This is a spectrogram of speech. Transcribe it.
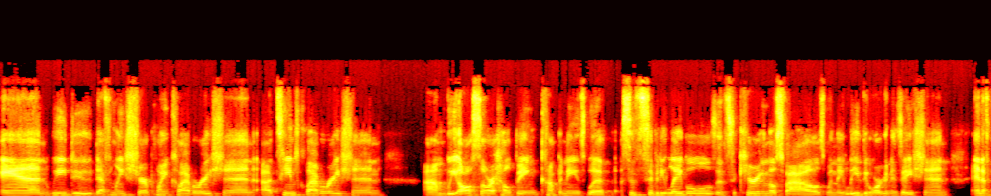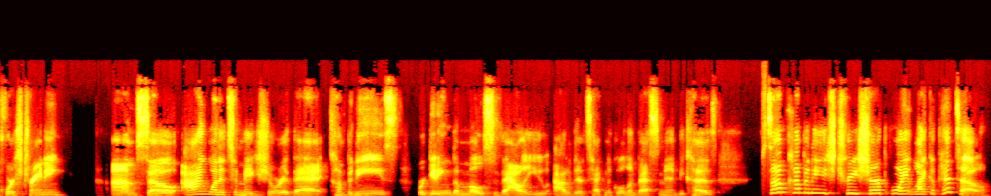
And we do definitely SharePoint collaboration, uh, Teams collaboration. Um, we also are helping companies with sensitivity labels and securing those files when they leave the organization, and of course, training. Um, so I wanted to make sure that companies were getting the most value out of their technical investment because some companies treat SharePoint like a Pinto.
